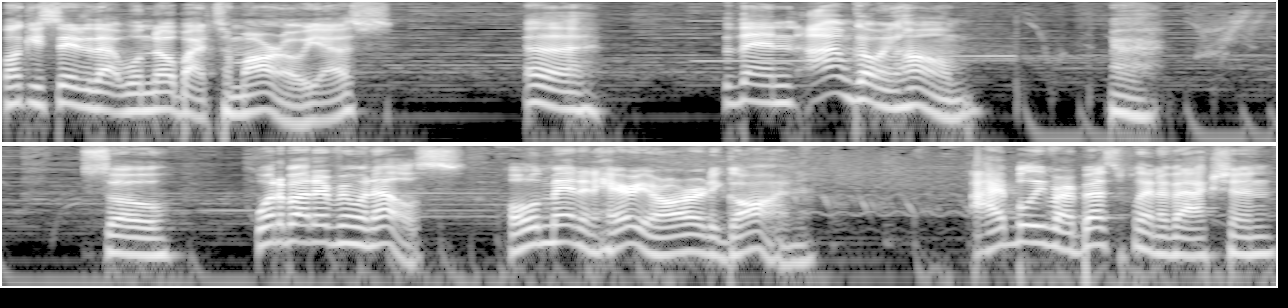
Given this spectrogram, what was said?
Lucky stated that we'll know by tomorrow, yes? Uh, then I'm going home. so, what about everyone else? Old Man and Harry are already gone. I believe our best plan of action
